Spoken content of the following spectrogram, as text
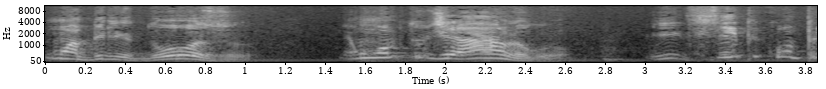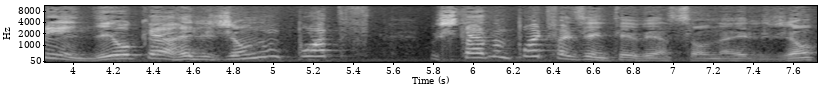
um habilidoso, é um homem do diálogo. E sempre compreendeu que a religião não pode. O Estado não pode fazer intervenção na religião,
